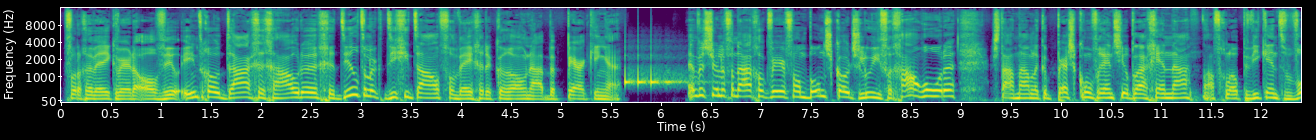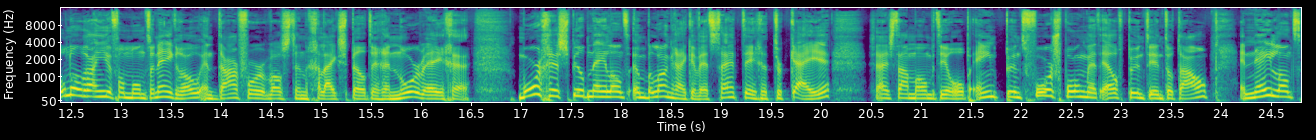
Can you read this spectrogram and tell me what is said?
Vorige week werden al veel intro-dagen gehouden, gedeeltelijk digitaal vanwege de coronabeperkingen. En we zullen vandaag ook weer van bondscoach Louis Vergaal horen. Er staat namelijk een persconferentie op de agenda. Afgelopen weekend won Oranje van Montenegro en daarvoor was het een gelijkspel tegen Noorwegen. Morgen speelt Nederland een belangrijke wedstrijd tegen Turkije. Zij staan momenteel op één punt voorsprong met 11 punten in totaal. En Nederland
